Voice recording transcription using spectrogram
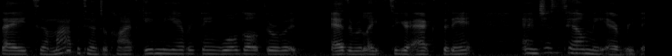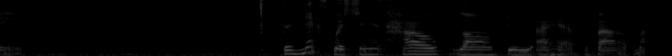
say to my potential clients, give me everything. We'll go through it as it relates to your accident and just tell me everything. The next question is how long do I have to file my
